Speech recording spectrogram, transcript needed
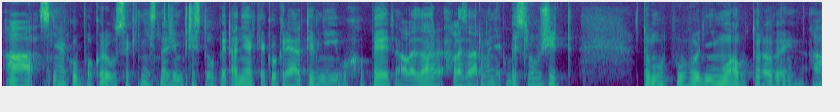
a s nějakou pokorou se k ní snažím přistoupit a nějak jako kreativněji uchopit, ale, zá, ale zároveň jakoby sloužit tomu původnímu autorovi. A,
